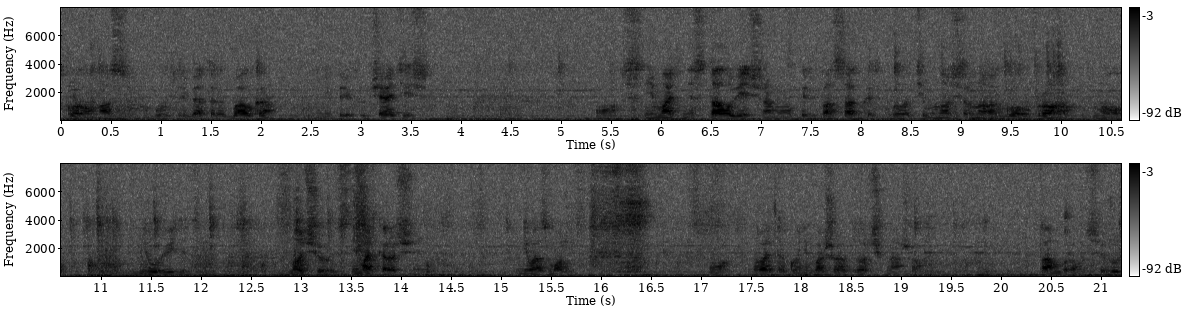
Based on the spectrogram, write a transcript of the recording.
скоро у нас будет, ребята, рыбалка, не переключайтесь. Вот, снимать не стал вечером, перед посадкой было темно, все равно GoPro ну, не увидит. Ночью снимать, короче, невозможно. Вот, давайте такой небольшой обзорчик нашего тамбура. Сижу,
